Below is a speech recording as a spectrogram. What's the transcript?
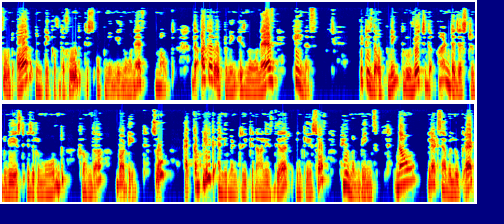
food or intake of the food. This opening is known as mouth. The other opening is known as anus. It is the opening through which the undigested waste is removed from the body. So, a complete alimentary canal is there in case of human beings. Now, let's have a look at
